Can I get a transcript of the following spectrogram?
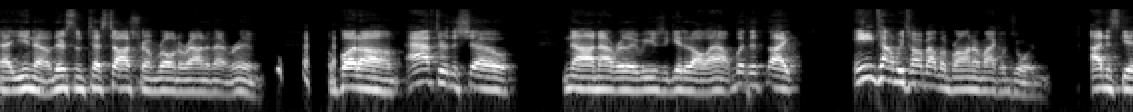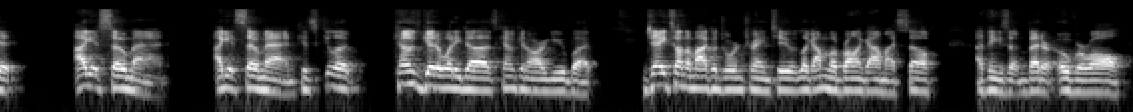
Uh, you know, there's some testosterone rolling around in that room. but um, after the show, no, nah, not really. We usually get it all out. But the, like anytime we talk about LeBron or Michael Jordan, I just get I get so mad. I get so mad because look, Cone's good at what he does. Cone can argue, but Jake's on the Michael Jordan train too. Look, I'm a LeBron guy myself. I think he's a better overall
